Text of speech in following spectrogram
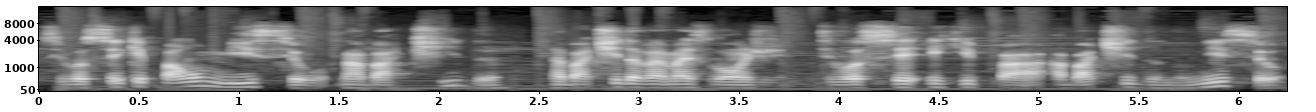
Se você equipar um míssil na batida, a batida vai mais longe. Se você equipar a batida no míssil,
